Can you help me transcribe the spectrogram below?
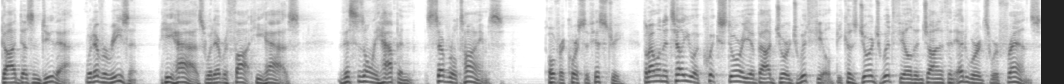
God doesn't do that whatever reason he has, whatever thought he has. This has only happened several times over a course of history. But I want to tell you a quick story about George Whitefield because George Whitefield and Jonathan Edwards were friends.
